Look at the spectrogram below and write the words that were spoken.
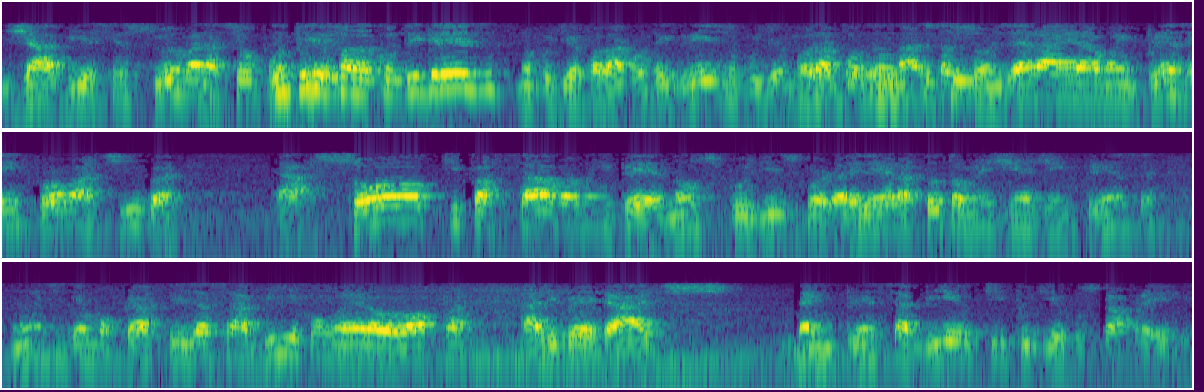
Já havia censura, mas nasceu o poder. Não podia falar contra a igreja. Não podia falar contra a igreja, não podia falar contra nada estações. Era, era uma imprensa informativa. Ah, só que passava no Império, não se podia discordar. Ele era totalmente anti-imprensa, antidemocrático, ele já sabia como era a Europa, a liberdade da imprensa, sabia o que podia custar para ele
